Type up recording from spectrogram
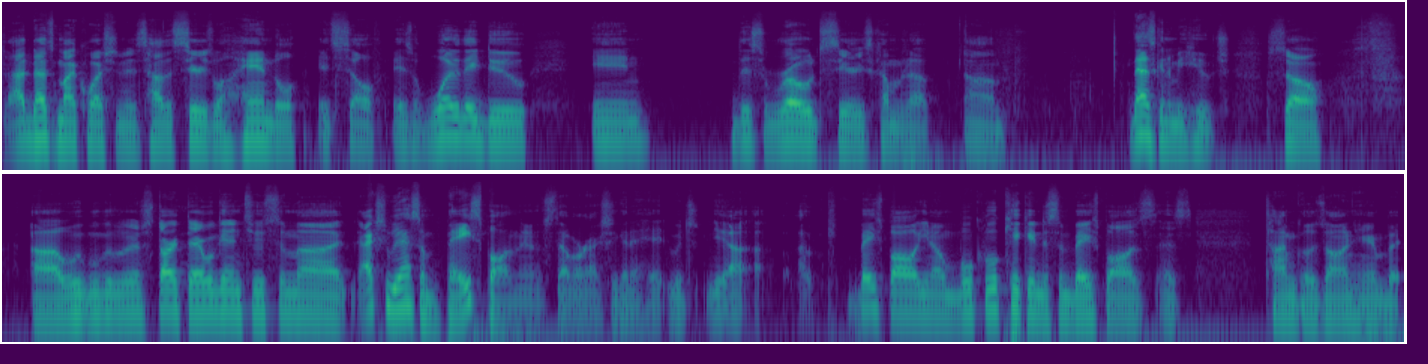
that's my question: is how the series will handle itself. Is what do they do in this road series coming up? Um, that's going to be huge. So uh, we, we, we're gonna start there. We'll get into some. Uh, actually, we have some baseball news that we're actually gonna hit. Which, yeah, uh, uh, baseball. You know, we'll we'll kick into some baseball as, as time goes on here, but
